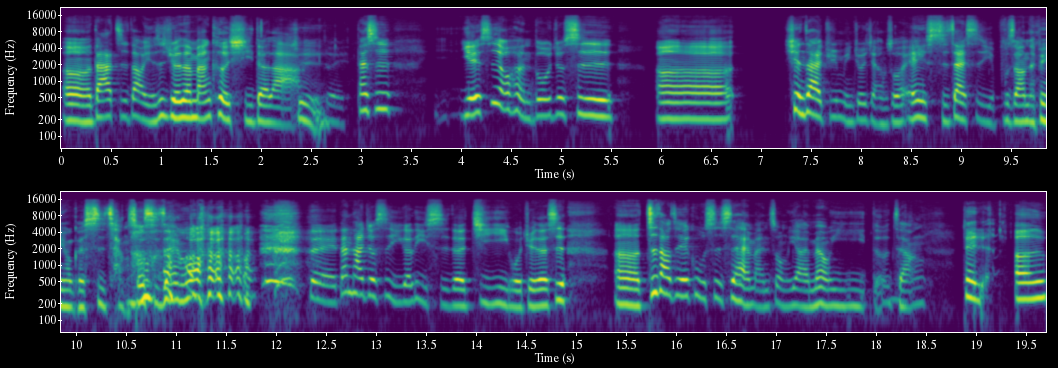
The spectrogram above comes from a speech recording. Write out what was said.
呃，大家知道也是觉得蛮可惜的啦。是对，但是也是有很多就是呃。现在居民就讲说，哎、实在是也不知道那边有个市场。说实在话，对，但它就是一个历史的记忆，我觉得是，呃，知道这些故事是还蛮重要，也蛮有意义的。这样，对，呃，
